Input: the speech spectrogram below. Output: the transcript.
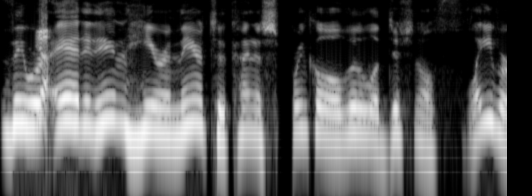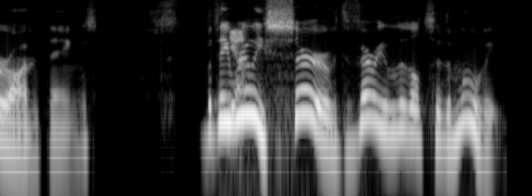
They were Yeah. added in here and there to kind of sprinkle a little additional flavor on things, but they Yeah. really served very little to the movie.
